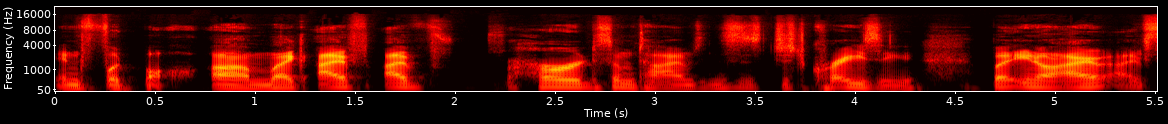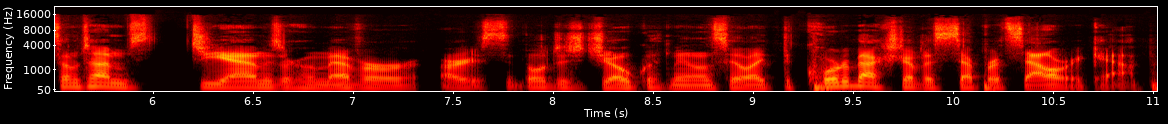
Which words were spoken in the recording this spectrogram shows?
in football. Um, like I've I've heard sometimes, and this is just crazy, but you know, I, I sometimes GMs or whomever are they'll just joke with me and say like the quarterback should have a separate salary cap.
